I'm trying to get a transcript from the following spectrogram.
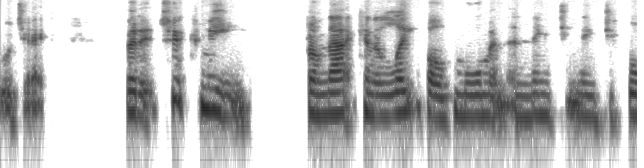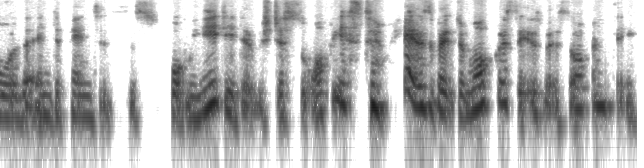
project. But it took me from that kind of light bulb moment in 1994 that independence is what we needed. It was just so obvious to me. It was about democracy, it was about sovereignty.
